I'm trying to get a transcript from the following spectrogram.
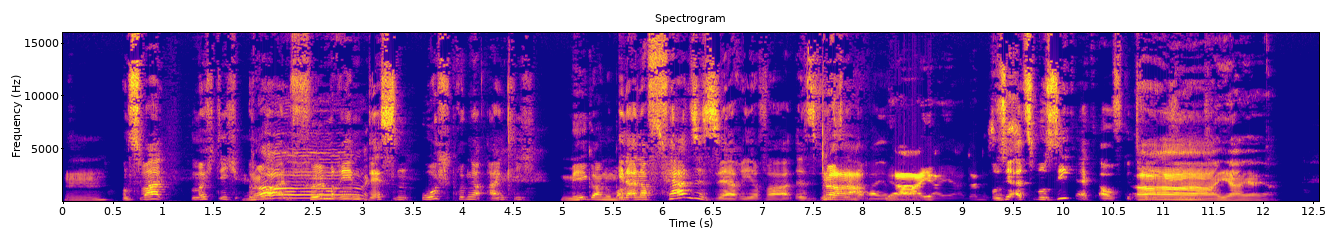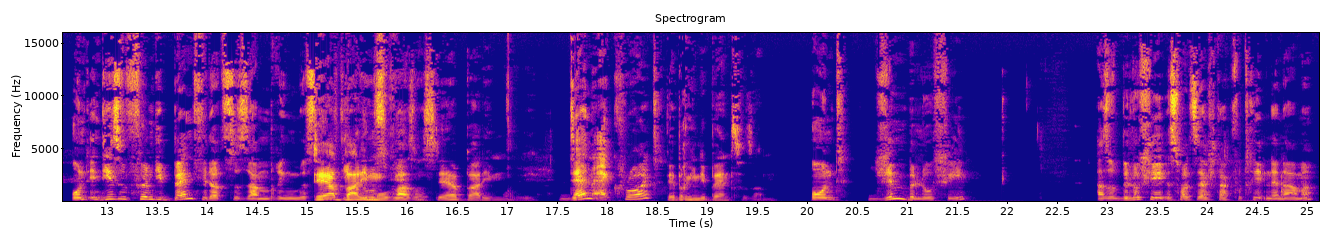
Mhm. Und zwar möchte ich über ah. einen Film reden, dessen Ursprünge eigentlich mega Nummer in einer Fernsehserie war. Äh, ah, ja, war, ja, ja, Dann ist wo sie als Musik-Act aufgetreten ah, sind. Ah, ja, ja, ja und in diesem Film die Band wieder zusammenbringen müssen. Der Buddy Movie. Der Buddy Movie. Dan Aykroyd. Wir bringen die Band zusammen. Und Jim Belushi. Also Belushi ist heute sehr stark vertreten, der Name.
